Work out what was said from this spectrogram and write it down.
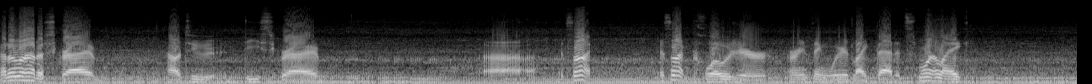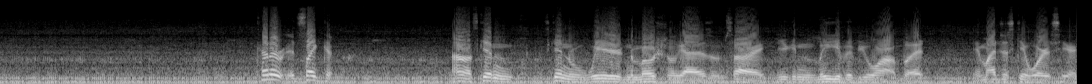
I don't know how to describe, how to describe. Uh, it's not, it's not closure or anything weird like that. It's more like, kind of, it's like, I don't know. It's getting, it's getting weird and emotional, guys. I'm sorry. You can leave if you want, but it might just get worse here.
